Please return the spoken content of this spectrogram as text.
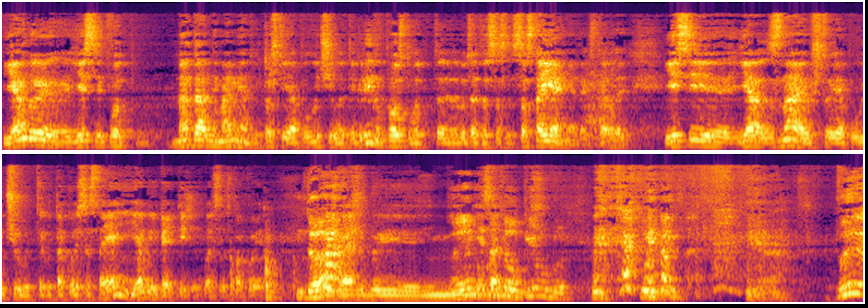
Я бы, если вот на данный момент, вот то, что я получил от игры, ну просто вот, э, вот это со- состояние, так сказать. Если я знаю, что я получу вот такое- состояние, я бы и 5 тысяч заплатил спокойно. То есть Да? Даже бы не, А я не бы задумывался. пиво бы. Вы,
